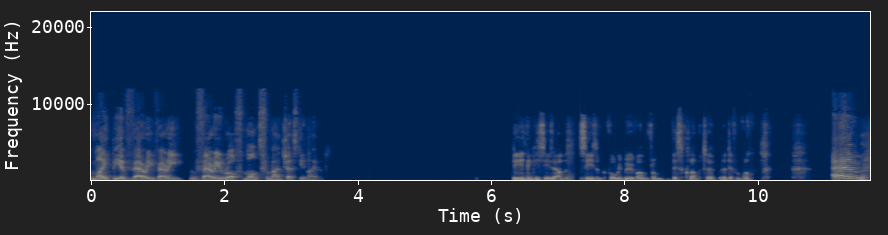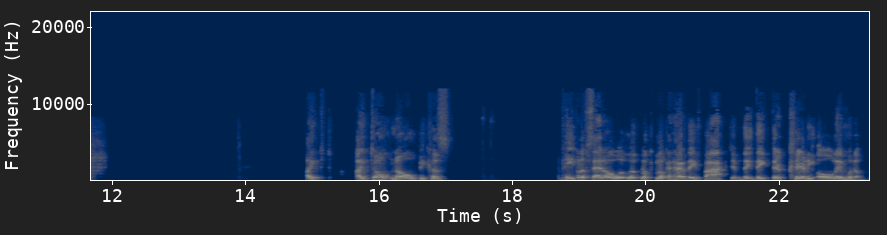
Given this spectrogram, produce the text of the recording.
might be a very, very, very rough month for Manchester United. Do you think he sees out the season before we move on from this club to a different one? Um, I I don't know because people have said, "Oh, well, look, look, look at how they've backed him. They, they, they're clearly all in with him."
